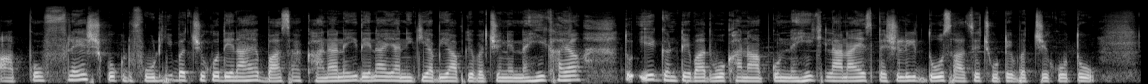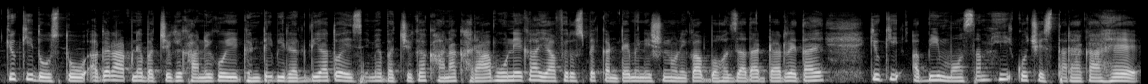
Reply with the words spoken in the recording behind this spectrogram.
आपको फ्रेश कुकड फ़ूड ही बच्चे को देना है, बासा खाना नहीं देना है, यानी कि अभी आपके बच्चे ने नहीं खाया तो एक घंटे बाद वो खाना आपको नहीं खिलाना है स्पेशली दो साल से छोटे बच्चे को तो। क्योंकि दोस्तों, अगर आपने बच्चे के खाने को एक घंटे भी रख दिया तो ऐसे में बच्चे का खाना ख़राब होने का या फिर उस पर कंटेमिनेशन होने का बहुत ज़्यादा डर रहता है, क्योंकि अभी मौसम ही कुछ इस तरह का है।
